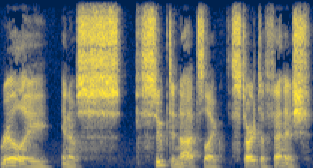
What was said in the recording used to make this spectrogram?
really, you know, s- soup to nuts, like start to finish.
